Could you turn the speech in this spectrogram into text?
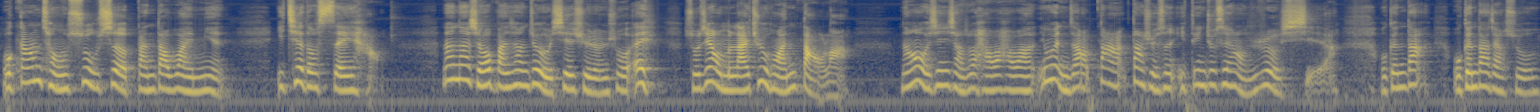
我刚从宿舍搬到外面，一切都塞好。那那时候班上就有些许人说：“哎，暑假我们来去环岛啦。”然后我心里想说：“好啊，好啊，因为你知道大大学生一定就是要很热血啊。”我跟大我跟大家说，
